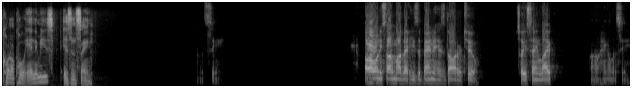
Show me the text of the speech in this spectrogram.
quote unquote enemies is insane. let's see. Oh, and he's talking about that he's abandoned his daughter too. So he's saying like, uh, hang on, let's see.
